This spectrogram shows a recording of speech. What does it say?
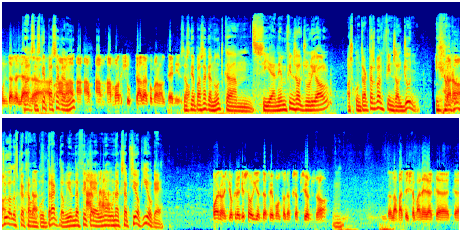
un desenllaç Clar, saps què passa, a, Canut? a, a, a, a, a mort sobtada com en el tennis. Saps no? què passa, Canut? Que mm, si anem fins al juliol, els contractes van fins al juny. I hi ha No, no. molts jugadors que acaben No. contracte. Hauríem de fer, Ah, què, una, una excepció aquí o què? Bueno, jo crec que s'haurien de fer moltes excepcions, no? Mm. De la mateixa manera que, que,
